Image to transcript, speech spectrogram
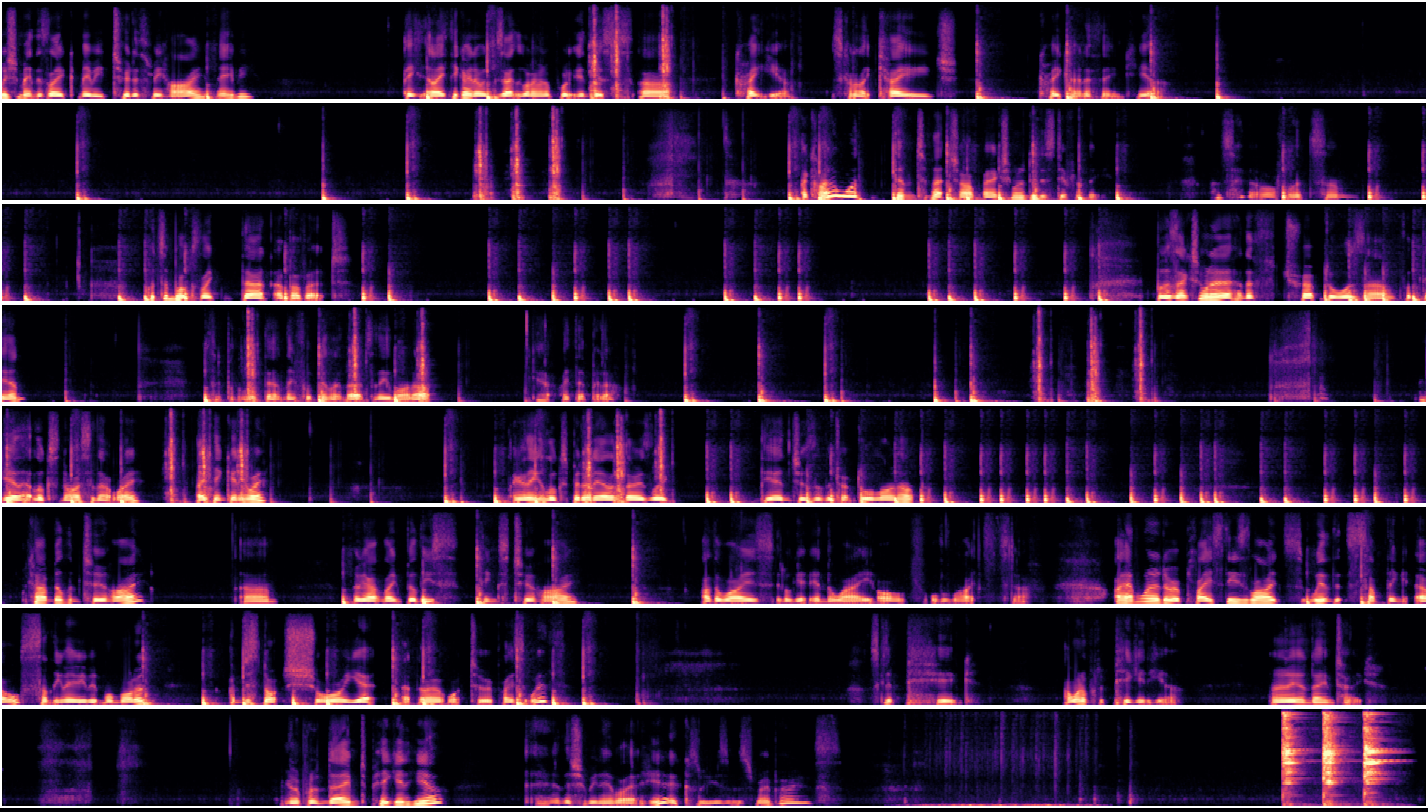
We should make this like maybe two to three high, maybe. I, and I think I know exactly what I'm going to put in this uh, crate here. It's kind of like cage, crate kind of thing here. I kind of want them to match up. I actually want to do this differently. Let's take that off. Let's um put some blocks like that above it. Because I actually want to have the trapdoors um, flip down. So put them like that and they flip down like that so they line up. Yeah, I like that better. Yeah, that looks nicer that way. I think anyway. I think it looks better now that those like the edges of the trapdoor line up. We can't build them too high. Um, we can't like build these things too high. Otherwise, it'll get in the way of all the lights and stuff. I have wanted to replace these lights with something else, something maybe a bit more modern. I'm just not sure yet at the moment what to replace it with. Let's get a pig. I want to put a pig in here. Need a name tag. I'm going to put a named pig in here. And there should be an enable out here because we use them as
